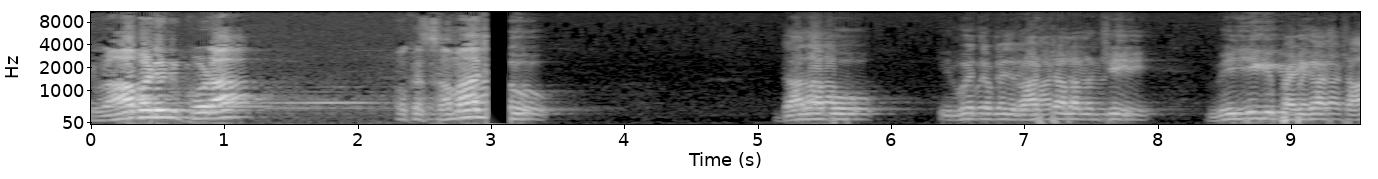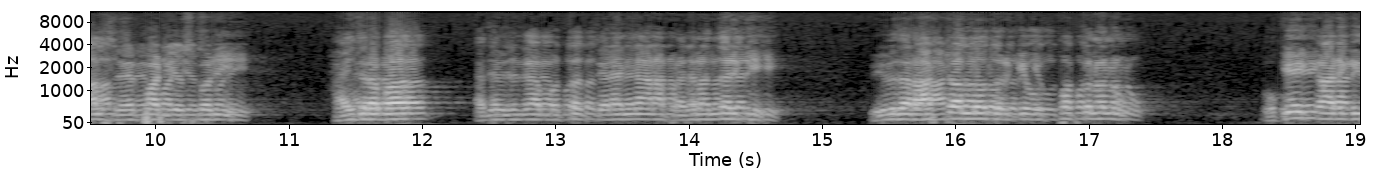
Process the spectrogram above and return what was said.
రాబడిని కూడా ఒక సమాజంలో దాదాపు ఇరవై తొమ్మిది రాష్ట్రాల నుంచి వెయ్యికి పైగా స్టాల్స్ ఏర్పాటు చేసుకొని హైదరాబాద్ అదేవిధంగా మొత్తం తెలంగాణ ప్రజలందరికీ వివిధ రాష్ట్రాల్లో దొరికే ఉత్పత్తులను ఒకే కాడికి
